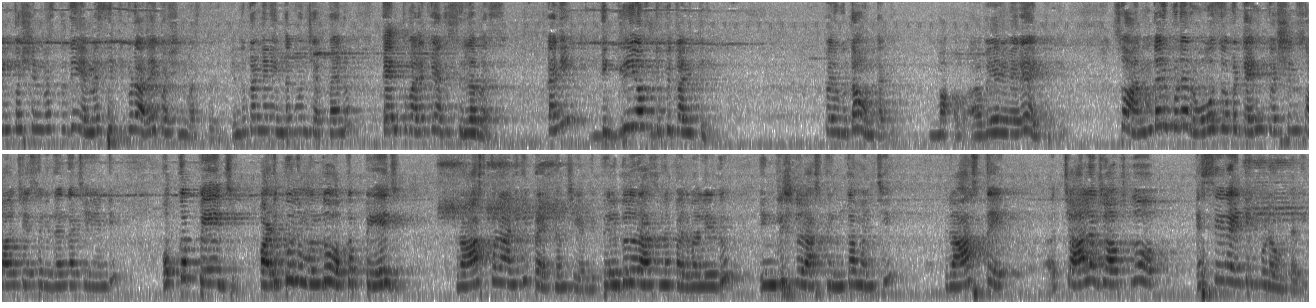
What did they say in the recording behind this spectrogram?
ఏం క్వశ్చన్ వస్తుంది ఎంఎస్సీకి కూడా అదే క్వశ్చన్ వస్తుంది. ఎందుకంటే నేను ఇంతకుముందు చెప్పాను టెన్త్ వరకే అది సిలబస్ కానీ డిగ్రీ ఆఫ్ డిఫికల్టీ పెరుగుతూ ఉంటుంది. వేరే వేరే అవుతుంది సో అందరు కూడా రోజు ఒక టెన్ క్వశ్చన్ సాల్వ్ చేసే విధంగా చేయండి. ఒక పేజ్ పడుకుని ముందు ఒక పేజ్ రాసుకోవడానికి ప్రయత్నం చేయండి. తెలుగులో రాసిన పర్వాలేదు ఇంగ్లీష్లో రాస్తే ఇంకా మంచి. రాస్తే చాలా జాబ్స్లో ఎస్ఏ రైటింగ్ కూడా ఉంటుంది.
